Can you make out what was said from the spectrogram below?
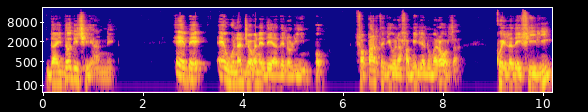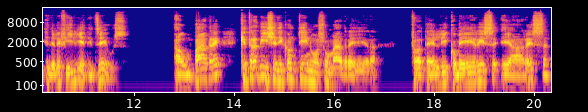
dai 12 anni. Ebe è una giovane dea dell'Olimpo, fa parte di una famiglia numerosa, quella dei figli e delle figlie di Zeus. Ha un padre che tradisce di continuo sua madre Era, fratelli come Eris e Ares,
